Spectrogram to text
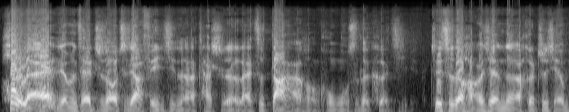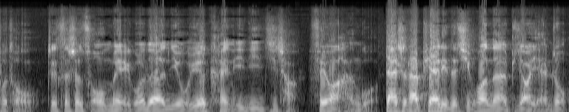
后来人们才知道这架飞机呢，它是来自大韩航空公司的客机。这次的航线呢和之前不同，这次是从美国的纽约肯尼迪机场飞往韩国，但是它偏离的情况呢比较严重，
